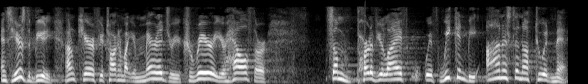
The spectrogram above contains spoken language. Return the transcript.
And so here's the beauty. I don't care if you're talking about your marriage or your career or your health or some part of your life, if we can be honest enough to admit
